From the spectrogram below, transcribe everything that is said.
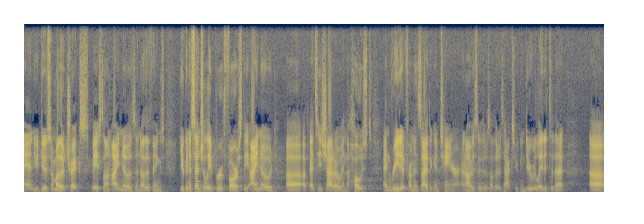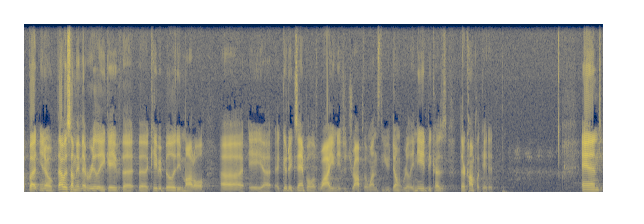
and you do some other tricks based on inodes and other things, you can essentially brute force the inode uh, of Etsy Shadow in the host and read it from inside the container. And obviously there's other attacks you can do related to that. Uh, but you know that was something that really gave the, the capability model uh, a, uh, a good example of why you need to drop the ones that you don't really need because they're complicated. And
